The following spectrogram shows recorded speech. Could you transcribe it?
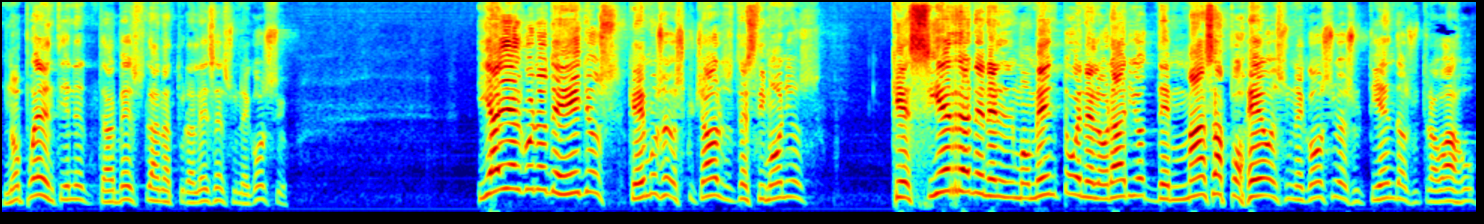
No pueden, tienen tal vez la naturaleza de su negocio. Y hay algunos de ellos que hemos escuchado los testimonios que cierran en el momento, en el horario de más apogeo de su negocio, de su tienda o su trabajo,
